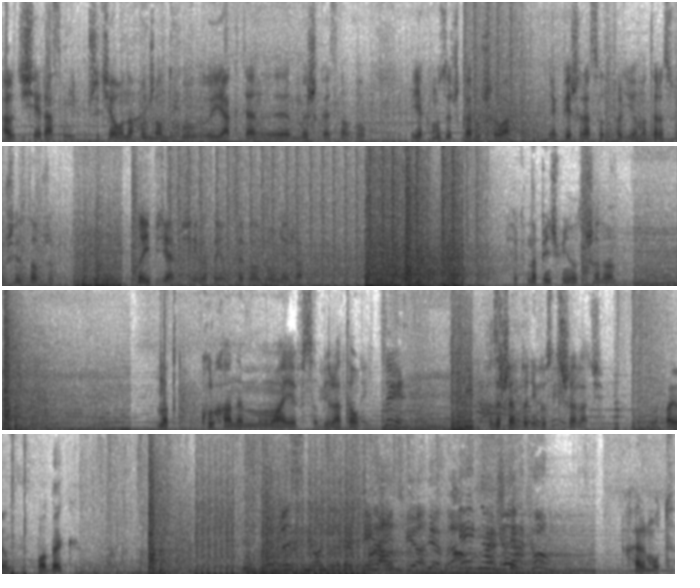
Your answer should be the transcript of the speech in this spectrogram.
Ale dzisiaj raz mi przycięło na początku, jak ten, y, myszkę znowu, jak muzyczka ruszyła, jak pierwszy raz odpaliłem, a teraz już jest dobrze. No i widziałem dzisiaj latającego żołnierza. Jak na 5 minut wszedłem. Kurhanem Majew sobie latał. Zacząłem do niego strzelać. Latający spodek? Helmut.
